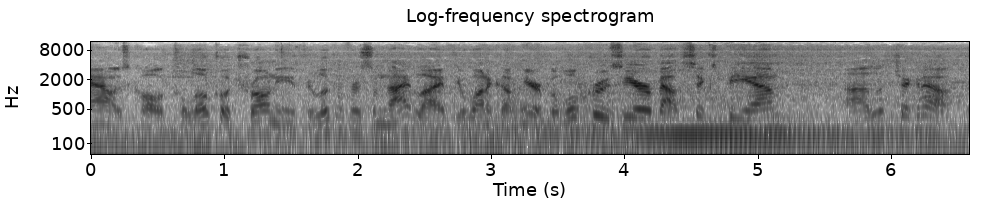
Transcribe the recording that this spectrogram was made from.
Now is called Kolokotroni. If you're looking for some nightlife, you'll want to come here. But we'll cruise here about 6 p.m. Uh, let's check it out.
